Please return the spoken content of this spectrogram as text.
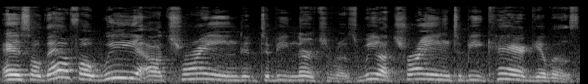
And so therefore we are trained to be nurturers. We are trained to be caregivers.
